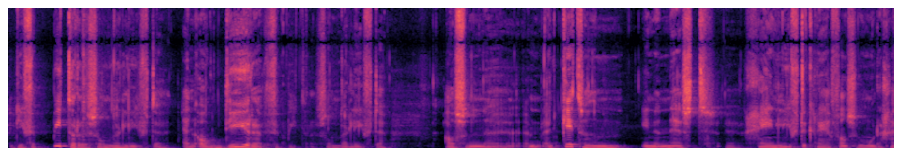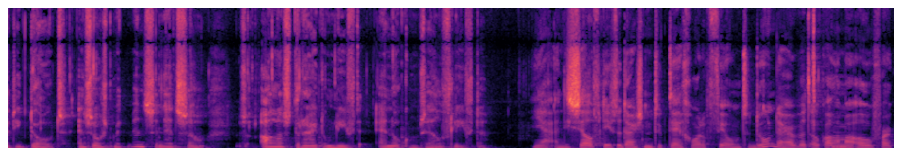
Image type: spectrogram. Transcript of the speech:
die verpieteren zonder liefde. En ook dieren verpieteren zonder liefde als een, eh, een, een, kitten in een nest uh, geen liefde krijgt van zijn moeder, gaat hij dood. En zo is het met mensen net zo. Dus alles draait om liefde en ook om zelfliefde. Ja, en die zelfliefde, daar is natuurlijk tegenwoordig veel om te doen. Daar hebben we het ook allemaal over.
